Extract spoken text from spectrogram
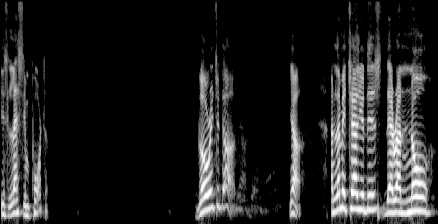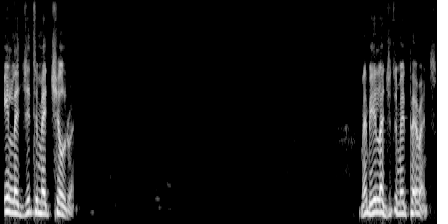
is less important. Glory to God. Yeah. And let me tell you this there are no illegitimate children. Maybe illegitimate parents.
